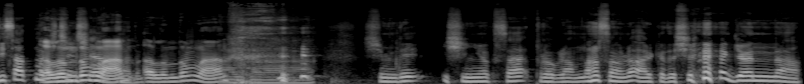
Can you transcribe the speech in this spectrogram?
Dis atmak için Alındım şey lan. yapmadım. Alındım lan. Hayda. Şimdi işin yoksa programdan sonra arkadaşı gönlünü al.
